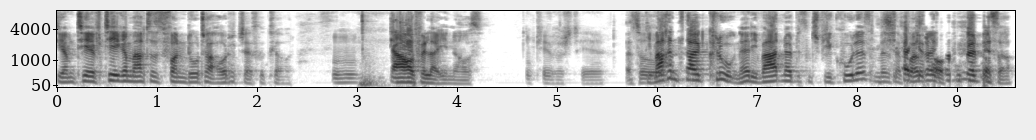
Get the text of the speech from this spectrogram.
Die haben TFT gemacht, das ist von Dota Auto Chess geklaut. Mhm. Darauf will er hinaus. Okay, verstehe. Also, Die machen es halt klug, ne? Die warten halt, bis ein Spiel cool ist und wenn es Ja, erfolgreich genau. ist, halt besser.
